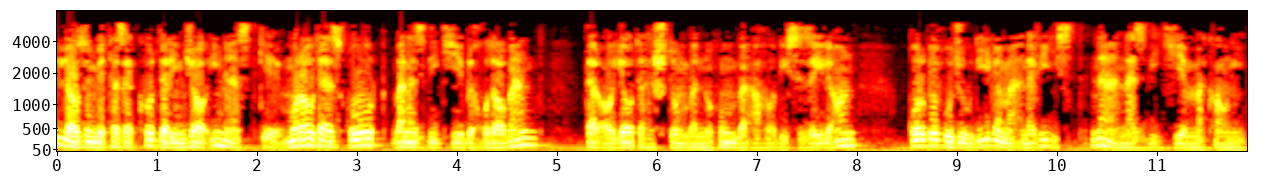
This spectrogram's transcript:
لازم به تذکر در اینجا این است که مراد از قرب و نزدیکی به خداوند در آیات هشتم و نهم و احادیث زیل آن قرب وجودی و معنوی است نه نزدیکی مکانی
